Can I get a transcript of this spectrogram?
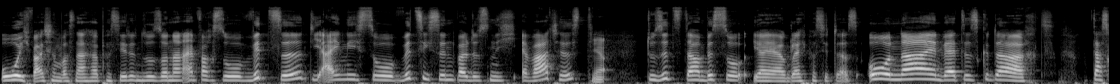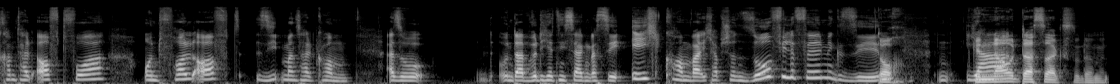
oh, ich weiß schon, was nachher passiert und so, sondern einfach so Witze, die eigentlich so witzig sind, weil du es nicht erwartest. Ja. Du sitzt da und bist so, ja, ja, und gleich passiert das. Oh nein, wer hätte es gedacht? Das kommt halt oft vor und voll oft sieht man es halt kommen. Also, und da würde ich jetzt nicht sagen, das sehe ich kommen, weil ich habe schon so viele Filme gesehen. Doch, ja, genau das sagst du damit.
